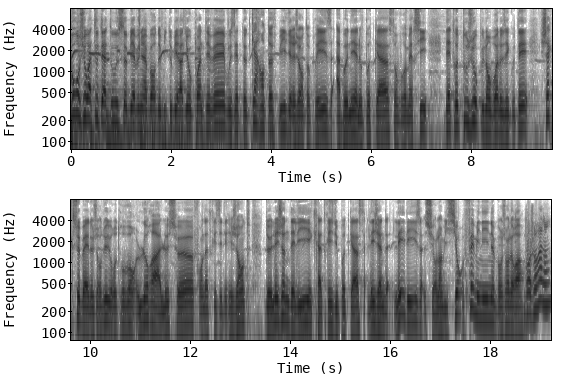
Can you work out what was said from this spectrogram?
Bonjour à toutes et à tous, bienvenue à bord de b2b-radio.tv. Vous êtes 49 000 dirigeants d'entreprise abonnés à nos podcasts. On vous remercie d'être toujours plus nombreux à nous écouter chaque semaine. Aujourd'hui, nous retrouvons Laura Le Sueur, fondatrice et dirigeante de Legend Daily et créatrice du podcast Legend Ladies sur l'ambition féminine. Bonjour Laura. Bonjour Alain.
